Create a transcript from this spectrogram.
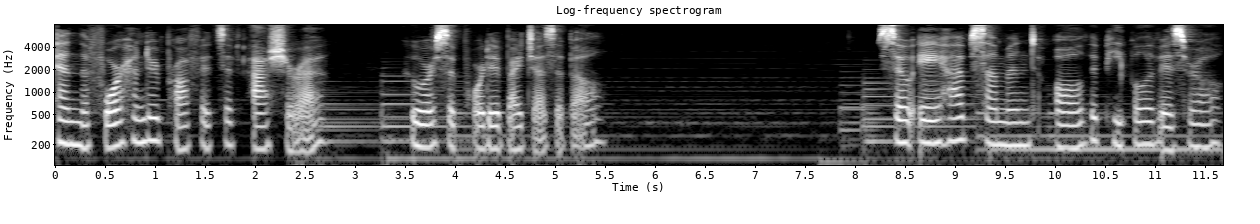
and the 400 prophets of Asherah who are supported by Jezebel. So Ahab summoned all the people of Israel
